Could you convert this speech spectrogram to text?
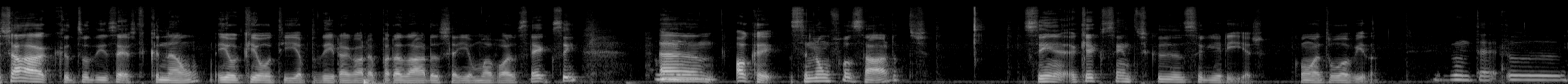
já que tu disseste que não, eu que eu te ia pedir agora para dar aí uma voz sexy. Hum. ok, se não fosse artes, Sim, o que é que sentes que seguirias com a tua vida? Pergunta. Uh...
